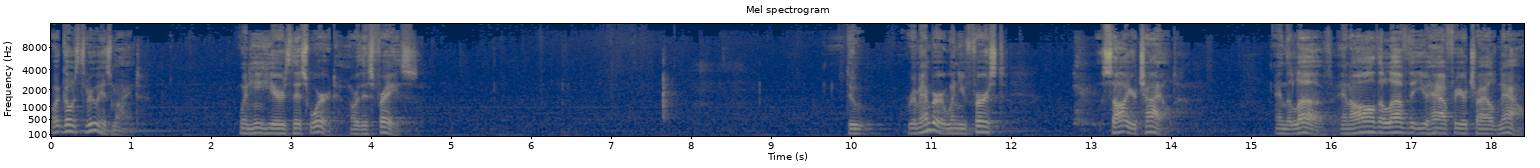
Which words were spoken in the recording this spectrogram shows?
What goes through his mind when he hears this word or this phrase? Do remember when you first saw your child and the love and all the love that you have for your child now.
